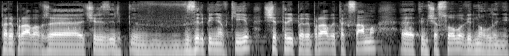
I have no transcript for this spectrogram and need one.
переправа вже через з Ірпіня в Київ. Ще три переправи так само е, тимчасово відновлені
